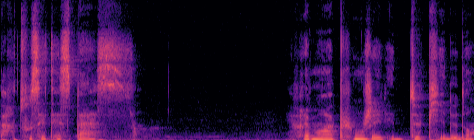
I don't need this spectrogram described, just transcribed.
par tout cet espace et vraiment à plonger les deux pieds dedans.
